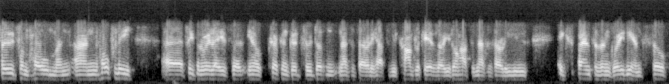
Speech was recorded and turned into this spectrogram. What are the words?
food from home, and and hopefully. Uh, people realize that you know cooking good food doesn't necessarily have to be complicated, or you don't have to necessarily use expensive ingredients. So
